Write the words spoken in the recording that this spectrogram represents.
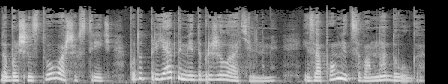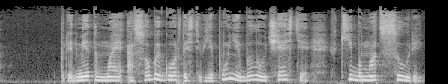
Но большинство ваших встреч будут приятными и доброжелательными – и запомнится вам надолго. Предметом моей особой гордости в Японии было участие в Киба Мацури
